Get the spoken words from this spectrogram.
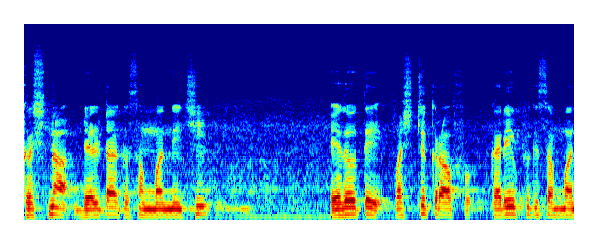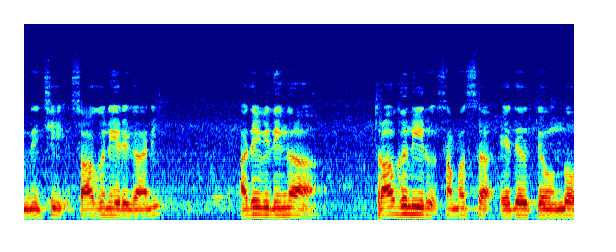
కృష్ణా డెల్టాకు సంబంధించి ఏదైతే ఫస్ట్ క్రాప్ ఖరీఫ్కి సంబంధించి సాగునీరు కానీ అదేవిధంగా త్రాగునీరు సమస్య ఏదైతే ఉందో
